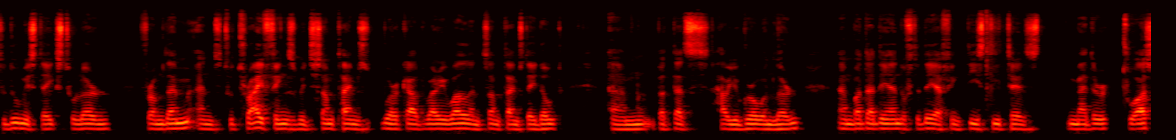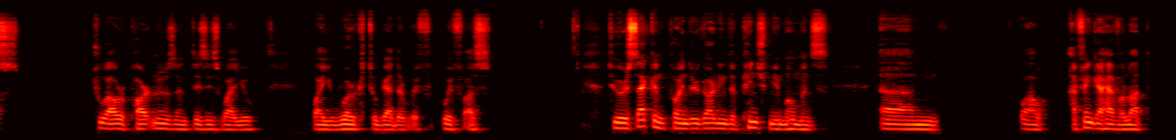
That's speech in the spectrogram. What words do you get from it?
to do mistakes to learn from them and to try things which sometimes work out very well and sometimes they don't. Um, but that's how you grow and learn. Um, but at the end of the day i think these details matter to us to our partners and this is why you why you work together with with us. To your second point regarding the pinch me moments, um, wow, I think I have a lot.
